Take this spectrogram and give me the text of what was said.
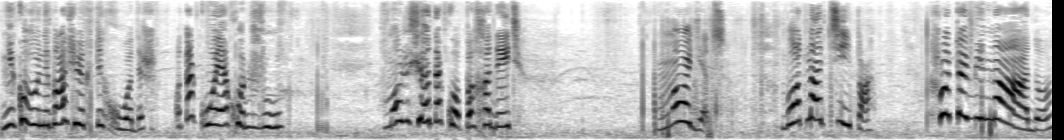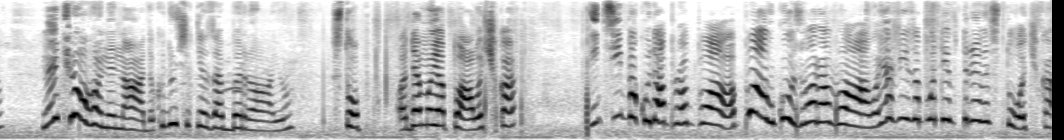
Ніколи не бачу, як ти ходиш. Отако я ходжу. Можу ще отако походити. Молодець. Блатна тіпа. Що тобі надо? Нічого не надо. Ключик я забираю. Стоп, а де моя паличка? І тіпа куди пропала? Палку зворовала. Я ж їй заплатив три листочка.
